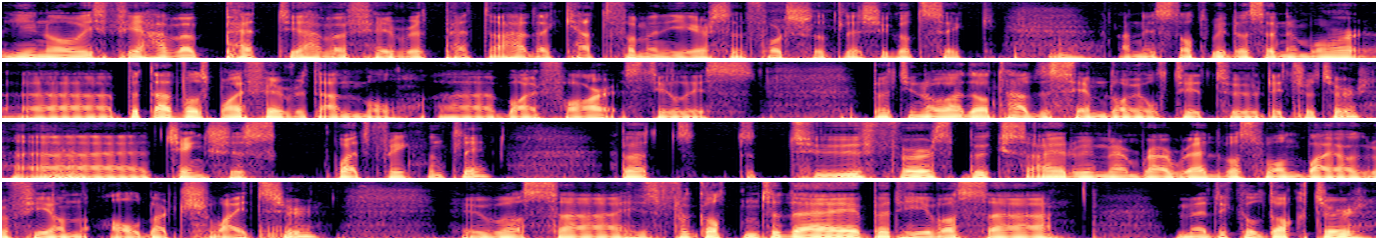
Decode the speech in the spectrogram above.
you know if you have a pet you have a favorite pet i had a cat for many years unfortunately she got sick and it's not with us anymore. Uh, but that was my favorite animal uh, by far, still is. But you know, I don't have the same loyalty to literature. Uh, Changes quite frequently. But the two first books I remember I read was one biography on Albert Schweitzer, who was uh, he's forgotten today, but he was a medical doctor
